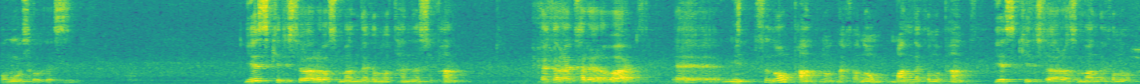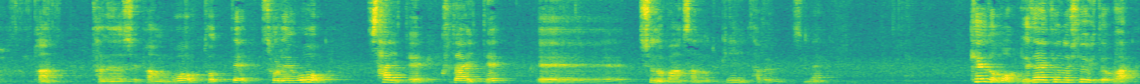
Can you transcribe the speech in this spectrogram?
思うそうです。イエス・キリストを表す真ん中の単なしパン。だから彼らは、えー、3つのパンの中の真ん中のパン。イエス・キリストを表す真ん中のパン。種なしパンを取ってそれを裂いて砕いて、えー、主の晩餐の時に食べるんですね。けれどもユダヤ教の人々は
